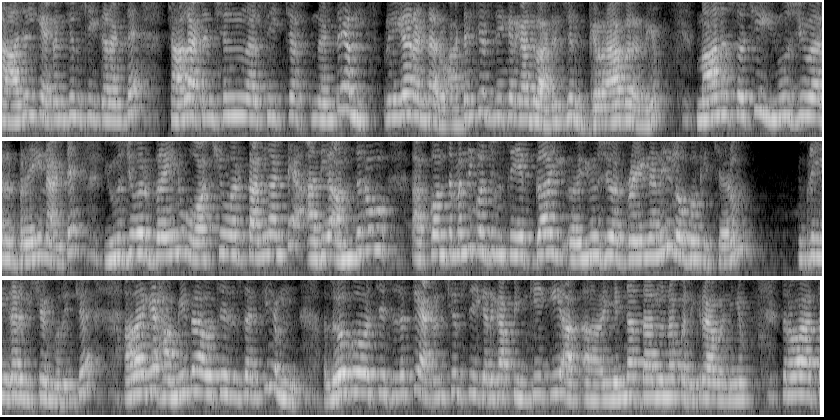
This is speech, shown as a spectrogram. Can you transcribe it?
కాజల్కి అటెన్షన్ సీకర్ అంటే చాలా అటెన్షన్ సీక్ చేస్తుందంటే ప్రియగారు అంటారు. అటెన్షన్ సీకర్ కాదు అటెన్షన్ గ్రాబర్ అని. మానస్ వచ్చి యూజ్ యువర్ బ్రెయిన్ అంటే use your brain watch your tongue అంటే అది అందరూ కొంతమంది కొంచెం సేఫ్గా యూజ్ యువర్ బ్రెయిన్ అని లోబోకి ఇచ్చారు. ఇప్పుడు గారి విషయం గురించే. అలాగే హమీదా వచ్చేసేసరికి లోగో వచ్చేసేసరికి అటెన్షన్ సీకర్గా పింకీకి ఎన్ని అద్దాలు ఉన్నా పనికిరావని. తర్వాత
